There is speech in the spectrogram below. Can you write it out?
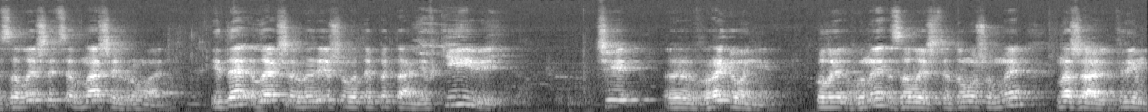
залишаться в нашій громаді. І де легше вирішувати питання в Києві чи е, в районі, коли вони залишаться. Тому що ми, на жаль, крім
